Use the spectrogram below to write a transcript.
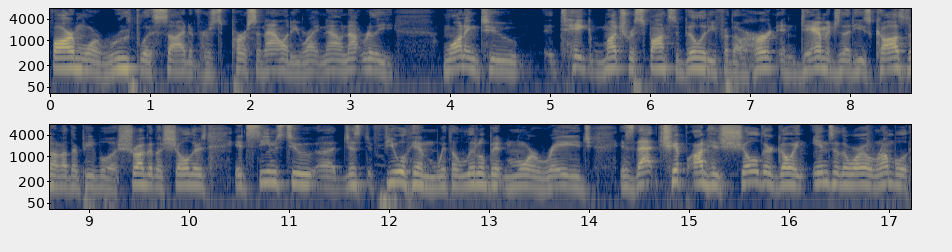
far more ruthless side of his personality right now, not really wanting to take much responsibility for the hurt and damage that he's caused on other people. A shrug of the shoulders. It seems to uh, just fuel him with a little bit more rage. Is that chip on his shoulder going into the Royal Rumble?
